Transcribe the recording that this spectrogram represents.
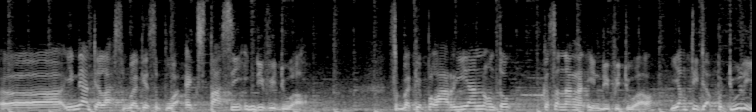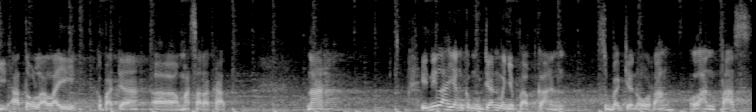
uh, ini adalah sebagai sebuah ekstasi individual sebagai pelarian untuk kesenangan individual yang tidak peduli atau lalai kepada uh, masyarakat. Nah, inilah yang kemudian menyebabkan sebagian orang lantas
